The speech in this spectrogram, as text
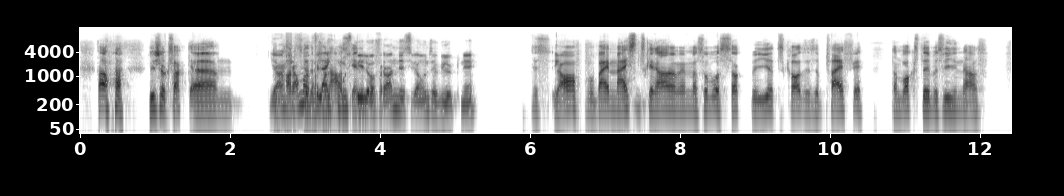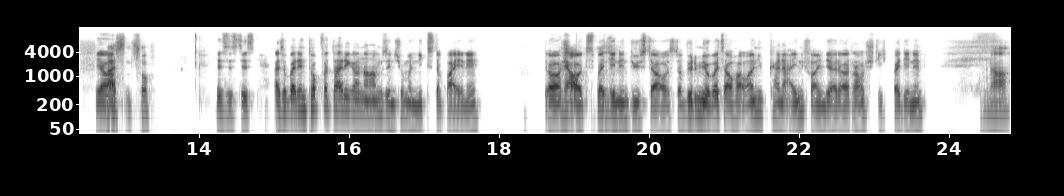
Aber wie schon gesagt, ähm, Ja, schauen wir, vielleicht muss ausgehen- Belov ran, das wäre unser Glück, ne? das, ja, wobei meistens genau, wenn man sowas sagt wie jetzt gerade, ist eine Pfeife, dann wächst er über sie hinaus. Ja, Meistens so. das ist das. Also bei den Top-Verteidigern haben sie schon mal nichts dabei, ne? Da Ja, schaut es bei denen düster aus. Da würde mir aber jetzt auch Anhieb keiner einfallen, der da raussticht bei denen. Ja,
